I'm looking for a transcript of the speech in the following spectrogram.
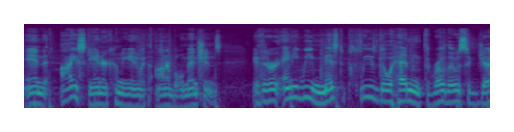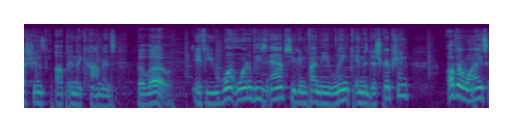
and iScan are coming in with honorable mentions. If there are any we missed, please go ahead and throw those suggestions up in the comments below. If you want one of these apps, you can find the link in the description. Otherwise,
